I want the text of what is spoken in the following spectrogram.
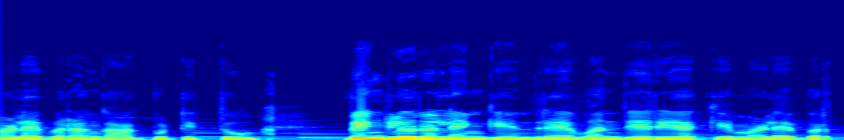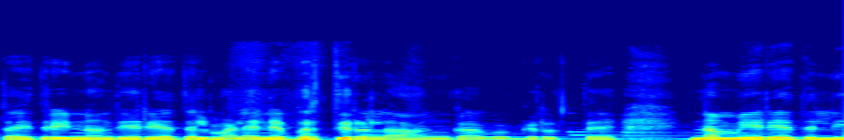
ಮಳೆ ಬರಂಗೆ ಆಗ್ಬಿಟ್ಟಿತ್ತು. ಬೆಂಗಳೂರಲ್ಲಿ ಹೆಂಗೆ ಅಂದರೆ ಒಂದು ಏರಿಯಾಕ್ಕೆ ಮಳೆ ಬರ್ತಾ ಇದ್ರೆ ಇನ್ನೊಂದು ಏರಿಯಾದಲ್ಲಿ ಮಳೆನೇ ಬರ್ತಿರಲ್ಲ, ಹಂಗಾಗೋಗಿರುತ್ತೆ. ನಮ್ಮ ಏರಿಯಾದಲ್ಲಿ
